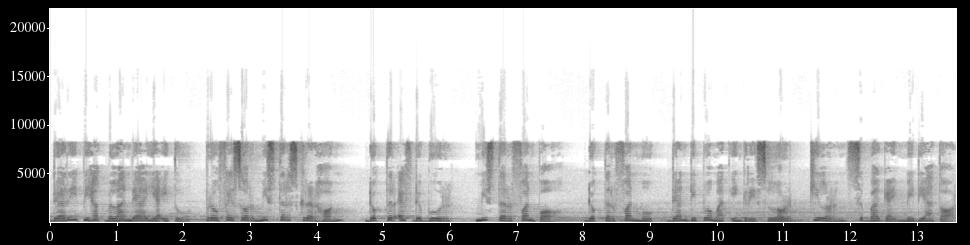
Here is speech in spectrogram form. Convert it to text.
Dari pihak Belanda yaitu Profesor Mr. Skrerhon, Dr. F. de Boer, Mr. Van Pol, Dr. Van Mook, dan diplomat Inggris Lord Killern sebagai mediator.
